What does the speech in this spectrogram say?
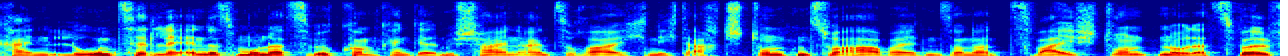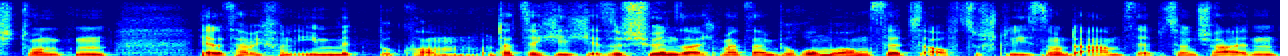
keinen Lohnzettel Ende des Monats zu bekommen, keinen gelben Schein einzureichen, nicht acht Stunden zu arbeiten, sondern zwei Stunden oder zwölf Stunden. Ja, das habe ich von ihm mitbekommen. Und tatsächlich ist es schön, sage ich mal, sein Büro morgens selbst aufzuschließen und abends selbst zu entscheiden,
